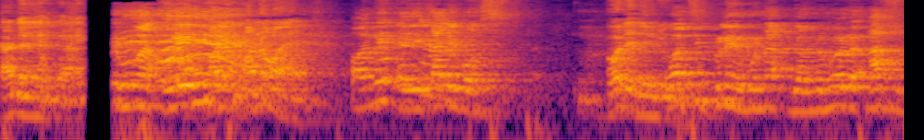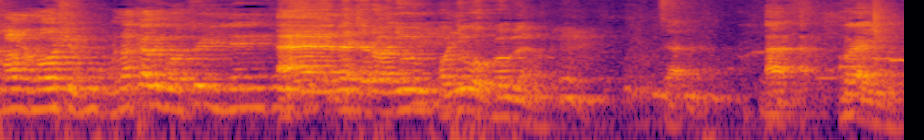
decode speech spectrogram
And then, ọ̀nà why? ọ̀nà èyí calibus What did they do? wọ́n ti play mu na jọ̀dọ̀mọ́lẹ̀ asùnmánu náà ṣe bú mu na calibus tó yìí lé ní Uh, Major, on you, on you, a problem. Sir, uh, uh, where are you?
